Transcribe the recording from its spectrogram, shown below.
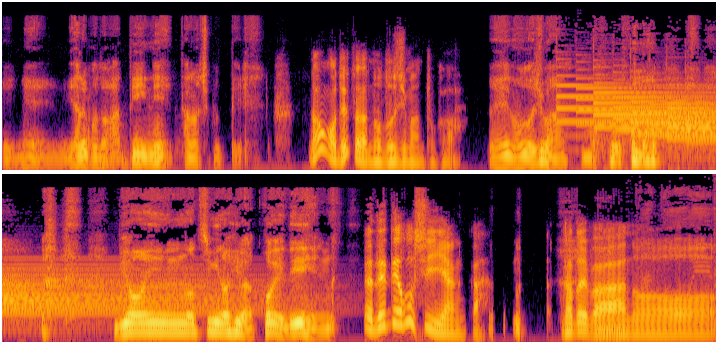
いいね。やることがあっていいね。楽しくって。なんか出たらのど自慢とか。えー、のど自慢？もう、病院の次の日は声出えへん。出てほしいやんか。例えば、あの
